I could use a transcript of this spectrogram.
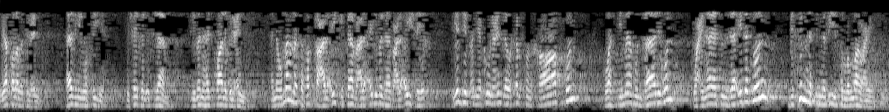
يا طلبة العلم هذه الوصية من شيخ الإسلام في منهج طالب العلم أنه مهما تفقع على أي كتاب على أي مذهب على أي شيخ يجب أن يكون عنده حرص خاص واهتمام بالغ وعناية زائدة بسنة النبي صلى الله عليه وسلم.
